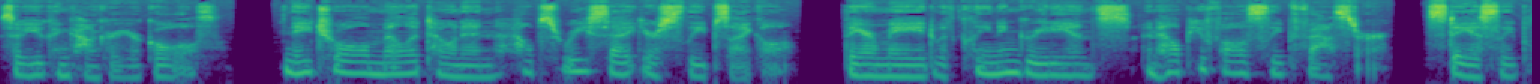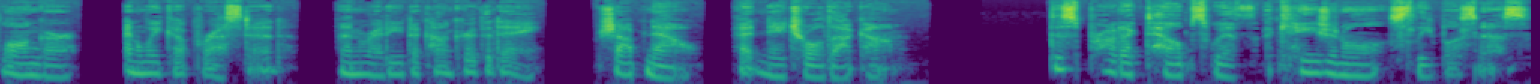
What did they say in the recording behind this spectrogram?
so you can conquer your goals. Natrol melatonin helps reset your sleep cycle. They are made with clean ingredients and help you fall asleep faster, stay asleep longer, and wake up rested and ready to conquer the day. Shop now at natrol.com. This product helps with occasional sleeplessness.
